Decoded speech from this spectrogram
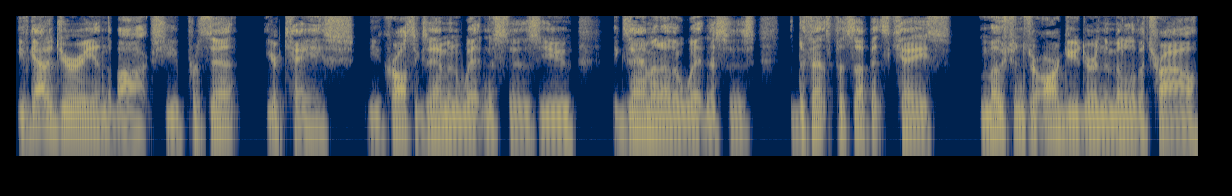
You've got a jury in the box. You present your case. You cross-examine witnesses. You examine other witnesses. The defense puts up its case motions are argued during the middle of a trial,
